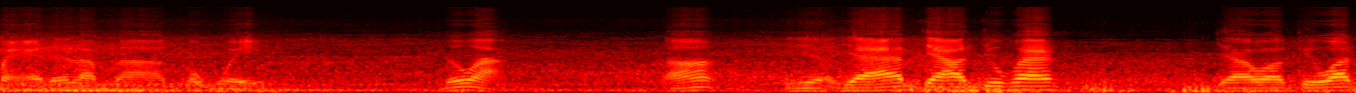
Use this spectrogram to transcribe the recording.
Mẹ để làm là cầu nguyện đúng không ạ? Đó thì, à, dạ em chào anh chú Phan chào à, Kiều Anh.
